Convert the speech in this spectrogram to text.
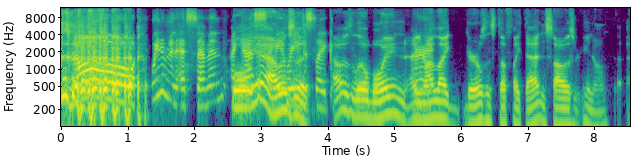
No, wait a minute. At seven, I Well, guess. yeah, I I mean, was were you a- just like, I was a little boy, and uh, you know I like girls and stuff like that, and so I was, you know, uh,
